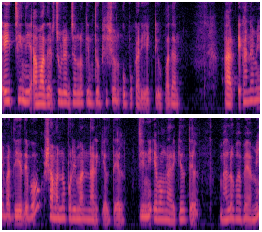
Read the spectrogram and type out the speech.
এই চিনি আমাদের চুলের জন্য কিন্তু ভীষণ উপকারী একটি উপাদান। আর এখানে আমি এবার দিয়ে দেব সামান্য পরিমাণ নারিকেল তেল। চিনি এবং নারিকেল তেল ভালোভাবে আমি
